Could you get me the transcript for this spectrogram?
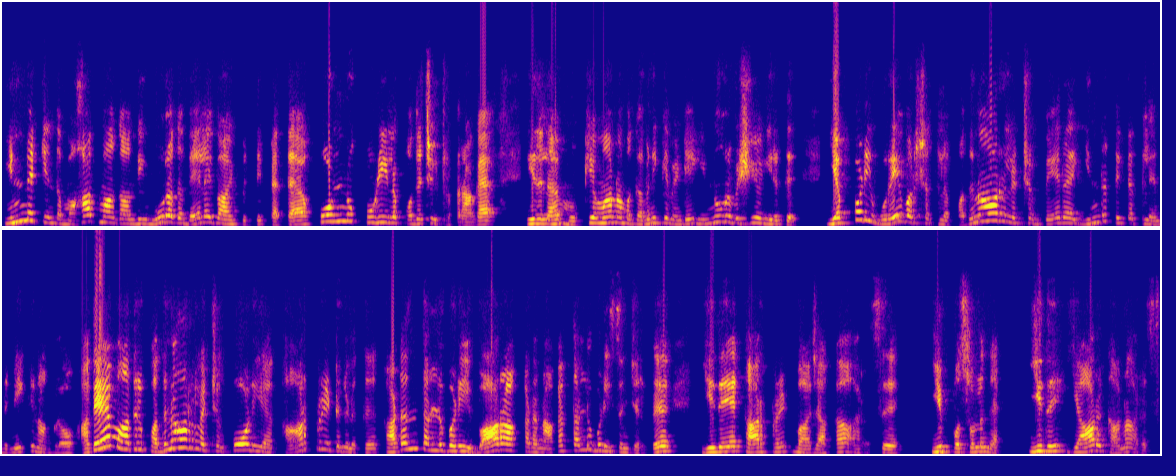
இன்னைக்கு இந்த மகாத்மா காந்தி ஊரக வேலை வாய்ப்பு திட்டத்தை பொண்ணு குழியில புதைச்சிட்டு இருக்கிறாங்க. இதுல முக்கியமா நம்ம கவனிக்க வேண்டிய இன்னொரு விஷயம் இருக்கு. எப்படி ஒரே வருஷத்துல பதினாறு லட்சம் பேரை இந்த திட்டத்துல இருந்து நீக்கினாங்களோ அதே மாதிரி பதினாறு லட்சம் கோடிய கார்பரேட்டுகளுக்கு கடன் தள்ளுபடி வாரா கடனாக தள்ளுபடி செஞ்சிருக்கு. இதே கார்பரேட் பாஜக அரசு. இப்ப சொல்லுங்க இது யாருக்கான அரசு?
